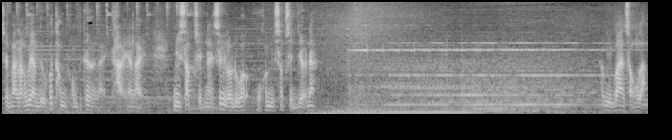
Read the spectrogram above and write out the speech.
ใช่ไหมเราก็พยายามดูเขาทำคอมพิวเตอร์อะไรขายอะไร มีทรัพย์สินอะไรซึ่งเราดูว่าโอ้โหเขามีทรัพย์สินเยอะนะเขามีบ้านสองหลัง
